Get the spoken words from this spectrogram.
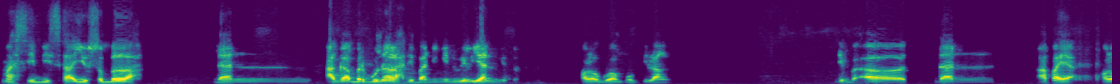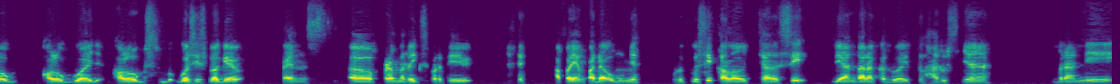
masih bisa usable lah. Dan agak berguna lah dibandingin William gitu. Kalau gue mau bilang. Di, uh, dan apa ya kalau kalau gue kalau gue sih sebagai fans uh, Premier League seperti apa yang pada umumnya menurut gue sih kalau Chelsea di antara kedua itu harusnya berani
